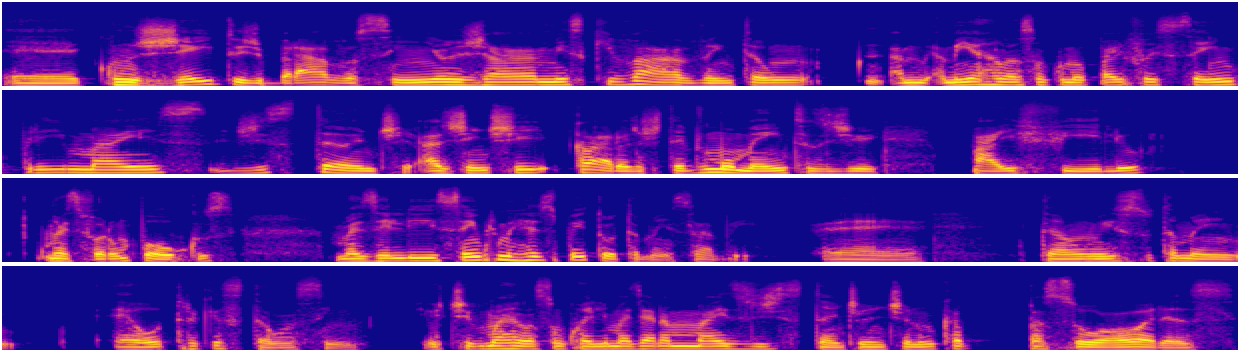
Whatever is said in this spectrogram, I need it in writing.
é, com jeito de bravo, assim, eu já me esquivava. Então, a, a, minha relação com meu pai foi sempre mais distante. A gente, claro, a gente teve momentos de pai e filho, mas foram poucos. Mas ele sempre me respeitou também, sabe? É, então, isso também é outra questão, assim. Eu tive uma relação com ele, mas era mais distante. A gente nunca passou horas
